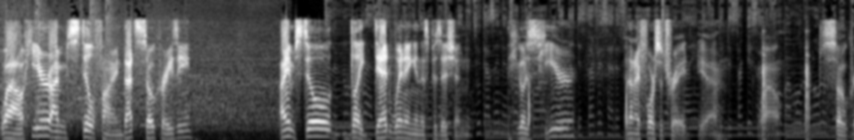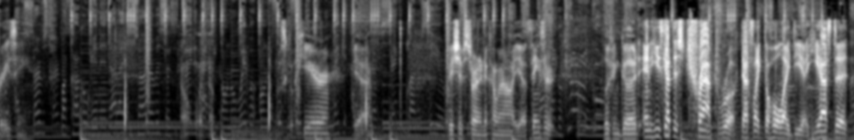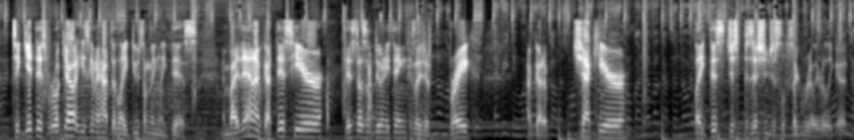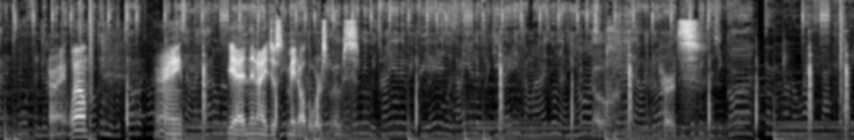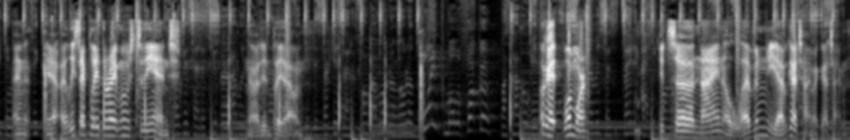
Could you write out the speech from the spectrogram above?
wow, here I'm still fine. That's so crazy. I am still like dead winning in this position. He goes here, and then I force a trade. Yeah. Wow. So crazy. Oh, wait, no. Let's go here. Yeah. Bishop's starting to come out. Yeah, things are looking good. And he's got this trapped rook. That's like the whole idea. He has to to get this rook out. He's gonna have to like do something like this. And by then I've got this here. This doesn't do anything because I just break. I've got a check here. Like this just position just looks like really really good. All right. Well. All right. Yeah, and then I just made all the worst moves. Oh, it hurts. And yeah, at least I played the right moves to the end. No, I didn't play that one. Okay, one more. It's uh 9 11. Yeah, I've got time. I got time.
